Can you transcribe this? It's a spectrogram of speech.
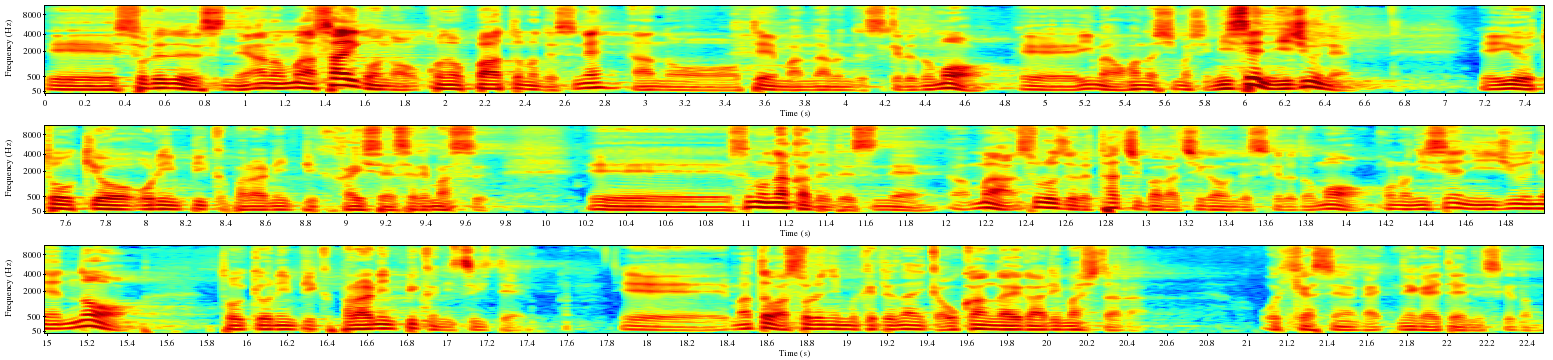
えーそれでですねあの、まあ、最後のこのパートのですねあのテーマになるんですけれども、えー今お話ししました2020年えーいよいよ東京オリンピック・パラリンピック開催されます、えーその中でですね、まあ、それぞれ立場が違うんですけれどもこの2020年の東京オリンピック・パラリンピックについて、えーまたはそれに向けて何かお考えがありましたらお聞かせ願いたいんですけども、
